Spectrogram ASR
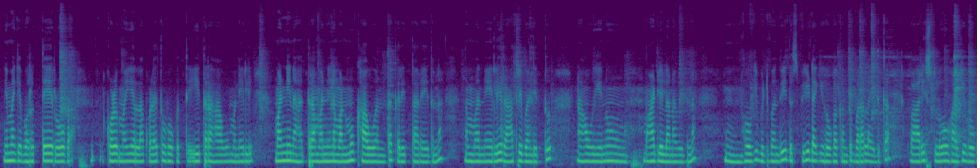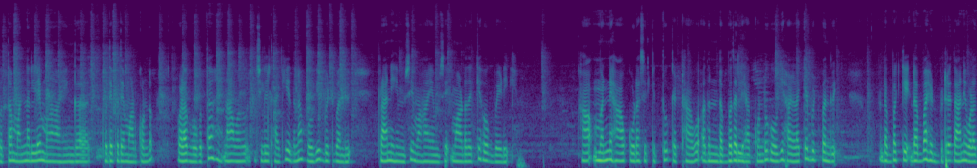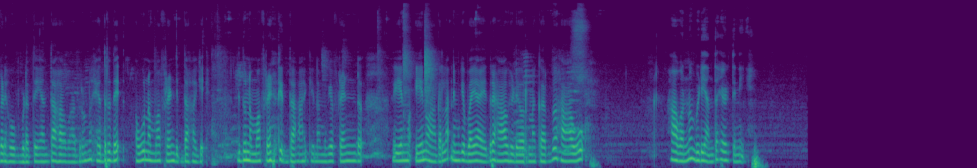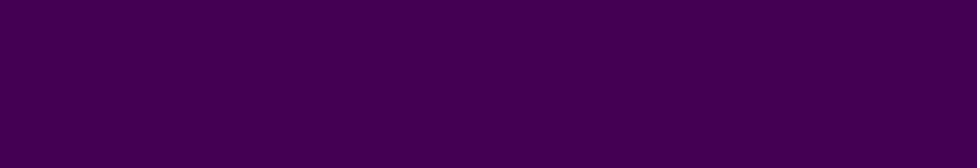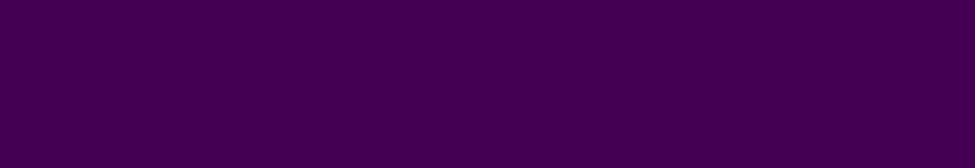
ನಿಮಗೆ ಬರುತ್ತೆ ರೋಗ. ಕೊಳ, ಮೈಯೆಲ್ಲ ಕೊಳೆತು ಹೋಗುತ್ತೆ. ಈ ಥರ ಹಾವು ಮನೆಯಲ್ಲಿ, ಮಣ್ಣಿನ ಹತ್ತಿರ ಮಣ್ಣಿನ ಮಣ್ಮುಖ ಹಾವು ಅಂತ ಕರೀತಾರೆ ಇದನ್ನು. ನಮ್ಮ ಮನೆಯಲ್ಲಿ ರಾತ್ರಿ ಬಂದಿತ್ತು. ನಾವು ಏನೂ ಮಾಡಲಿಲ್ಲ ನಾವು ಇದನ್ನು ಹೋಗಿ ಬಿಟ್ಟು ಬಂದ್ವಿ. ಇದು ಸ್ಪೀಡಾಗಿ ಹೋಗೋಕ್ಕಂತೂ ಬರಲ್ಲ ಇದಕ್ಕೆ. ಭಾರಿ ಸ್ಲೋ ಆಗಿ ಹೋಗುತ್ತಾ ಮಣ್ಣಲ್ಲೇ ಮಾ ಹಿಂಗೆ ಪದೇ ಪದೇ ಮಾಡಿಕೊಂಡು ಒಳಗೆ ಹೋಗುತ್ತಾ ನಾವು ಚೀಲಕ್ಕೆ ಹಾಕಿ ಇದನ್ನು ಹೋಗಿ ಬಿಟ್ಟು ಬಂದ್ವಿ. ಪ್ರಾಣಿ ಹಿಂಸೆ ಮಹಾಹಿಂಸೆ ಮಾಡೋದಕ್ಕೆ ಹೋಗಬೇಡಿ. ಹಾ, ಮೊನ್ನೆ ಹಾವು ಕೂಡ ಸಿಕ್ಕಿತ್ತು, ಕೆಟ್ಟ ಹಾವು. ಅದನ್ನು ಡಬ್ಬದಲ್ಲಿ ಹಾಕ್ಕೊಂಡು ಹೋಗಿ ಹಳ್ಳಕ್ಕೆ ಬಿಟ್ಟು ಬಂದ್ವಿ. ಡಬ್ಬಕ್ಕೆ, ಡಬ್ಬ ಹಿಡ್ಬಿಟ್ರೆ ತಾನೇ ಒಳಗಡೆ ಹೋಗಿಬಿಡತ್ತೆ. ಎಂಥ ಹಾವು ಆದ್ರೂ ಹೆದರದೆ ಅವು ನಮ್ಮ ಫ್ರೆಂಡ್ ಇದ್ದ ಹಾಗೆ. ಇದು ನಮ್ಮ ಫ್ರೆಂಡ್ ಇದ್ದ ಹಾಗೆ, ನಮಗೆ ಫ್ರೆಂಡ್ ಏನು ಏನೂ ಆಗಲ್ಲ. ನಿಮಗೆ ಭಯ ಇದ್ದರೆ ಹಾವು ಹಿಡಿಯೋರನ್ನ ಕರೆದು ಹಾವು ಹಾವನ್ನು ಬಿಡಿ ಅಂತ ಹೇಳ್ತೀನಿ.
